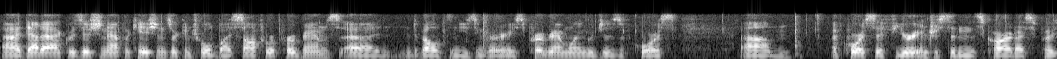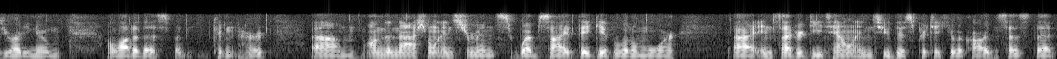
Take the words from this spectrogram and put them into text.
Uh, data acquisition applications are controlled by software programs uh, developed in using various program languages, of course. Um, of course, if you're interested in this card, I suppose you already know a lot of this, but couldn't hurt. Um, on the National Instruments website, they give a little more uh, insider detail into this particular card. Says that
